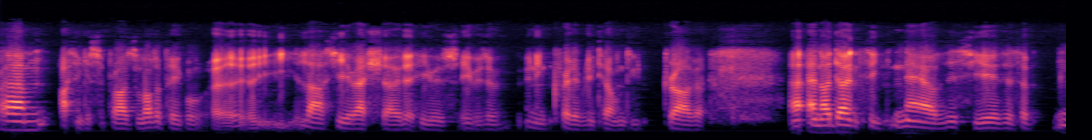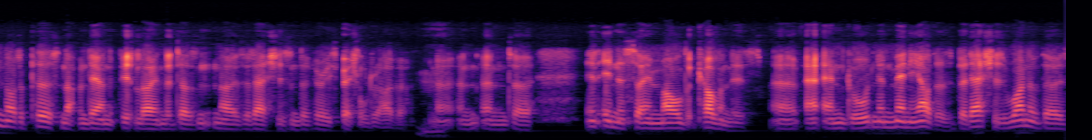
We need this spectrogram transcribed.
Um, I think it surprised a lot of people. Uh, last year, Ash showed that he was he was a, an incredibly talented driver, uh, and I don't think now this year there's a not a person up and down the pit lane that doesn't know that Ash isn't a very special driver, you know, and and uh, in, in, the same mould that Colin is, uh, and Gordon and many others. But Ash is one of those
